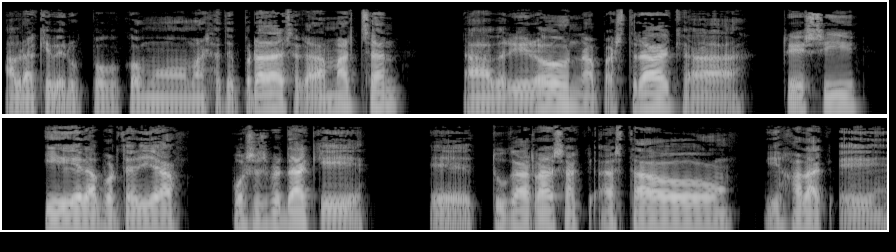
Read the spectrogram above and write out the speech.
habrá que ver un poco cómo va esta temporada, sacar marchan a Bergerón, a Pastrak, a Cressy y la portería, pues es verdad que eh, Tuga ha, estado y Halak, eh,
